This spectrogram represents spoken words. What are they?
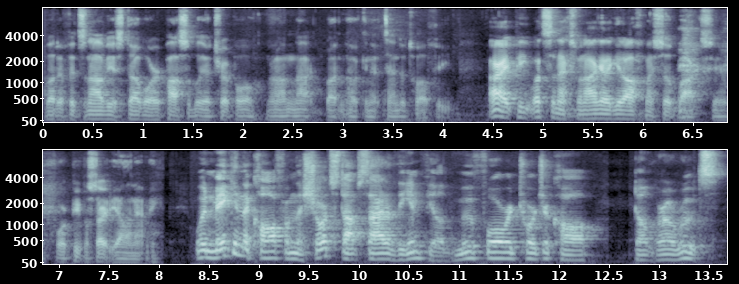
But if it's an obvious double or possibly a triple, I'm not button hooking it 10 to 12 feet. All right, Pete, what's the next one? I got to get off my soapbox here before people start yelling at me. When making the call from the shortstop side of the infield, move forward towards your call. Don't grow roots.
